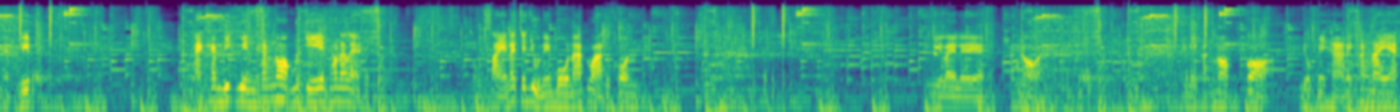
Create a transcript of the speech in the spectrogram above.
เนี่ยคลิปแต่แค่บิ๊กวินข้างนอกเมื่อกี้เท่านั้นแหละ สงสัยน่าจะอยู่ในโบนัสว่ะทุกคนไม่มีอะไรเลยข้างนอกอะ มีข้างนอกก็เดี๋ยวไปหาในข้างในอะ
